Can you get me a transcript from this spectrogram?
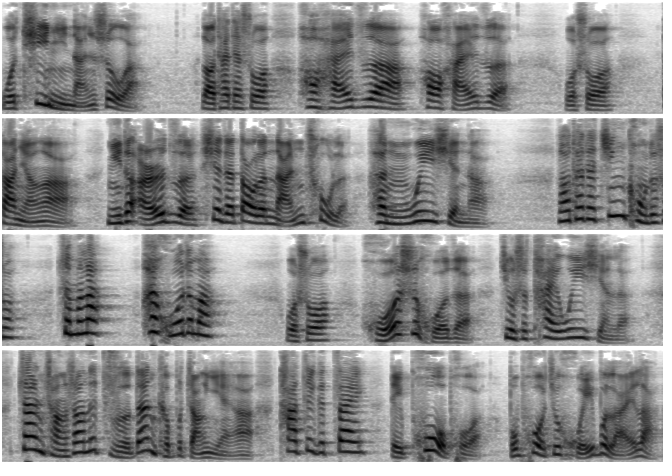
我替你难受啊。”老太太说：“好孩子啊，好孩子。”我说：“大娘啊，你的儿子现在到了难处了，很危险呐！”老太太惊恐地说：“怎么了？还活着吗？”我说：“活是活着，就是太危险了。战场上那子弹可不长眼啊，他这个灾得破破，不破就回不来了。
